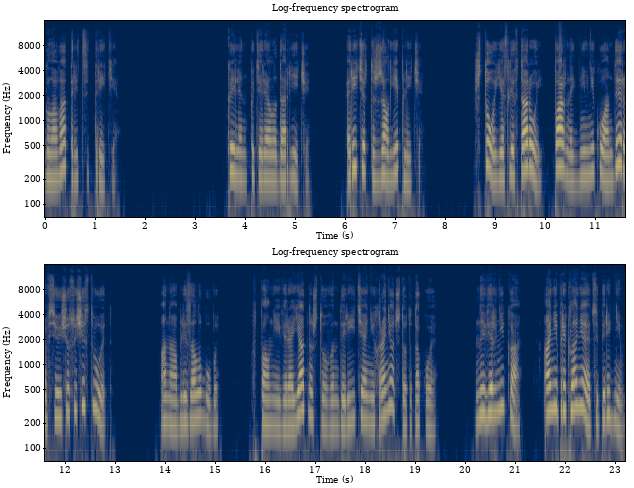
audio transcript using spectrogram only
Глава 33 Кэлен потеряла дар речи. Ричард сжал ей плечи. Что, если второй, парный дневнику Андера все еще существует? Она облизала губы. Вполне вероятно, что в Андерите они хранят что-то такое. Наверняка. Они преклоняются перед ним.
